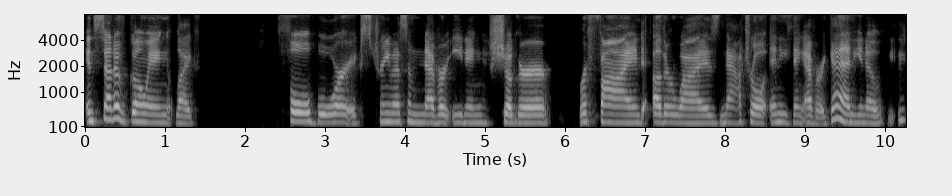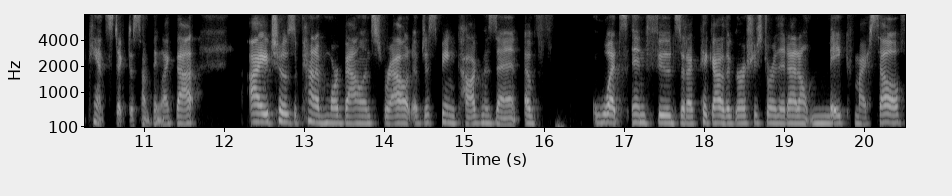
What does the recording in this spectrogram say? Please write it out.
instead of going like full bore extremism, never eating sugar, refined, otherwise natural, anything ever again, you know, you can't stick to something like that. I chose a kind of more balanced route of just being cognizant of what's in foods that I pick out of the grocery store that I don't make myself.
